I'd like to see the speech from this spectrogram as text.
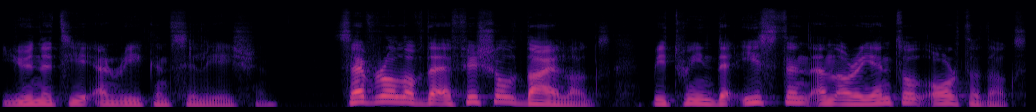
unity and reconciliation. Several of the official dialogues between the Eastern and Oriental Orthodox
